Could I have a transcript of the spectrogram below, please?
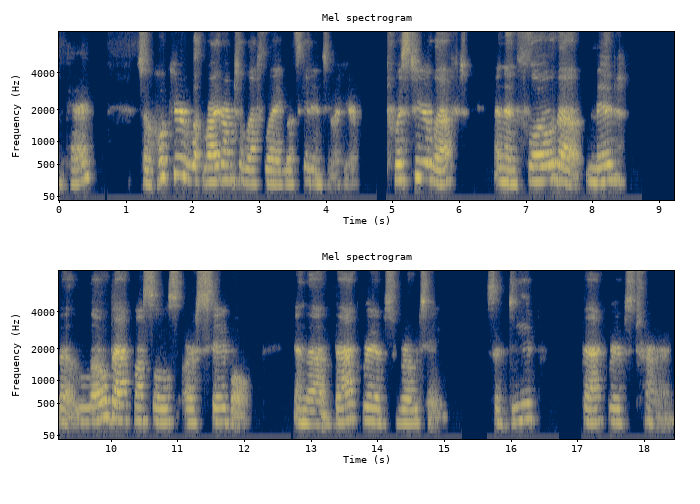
Okay. So hook your right arm to left leg. Let's get into it here. Twist to your left and then flow the mid, the low back muscles are stable and the back ribs rotate. So deep back ribs turn.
